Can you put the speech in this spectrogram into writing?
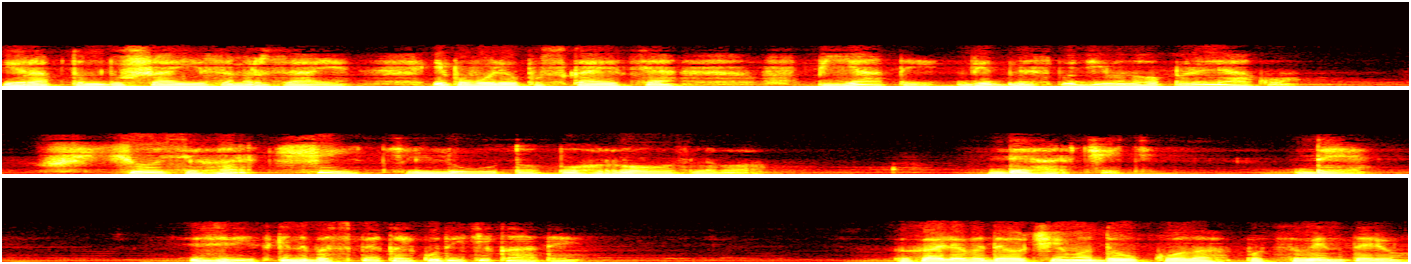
І раптом душа її замерзає і поволі опускається в п'ятий від несподіваного переляку. Щось гарчить люто, погрозливо. Де гарчить? Де? Звідки небезпека і куди тікати? Галя веде очима довкола по цвинтарю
